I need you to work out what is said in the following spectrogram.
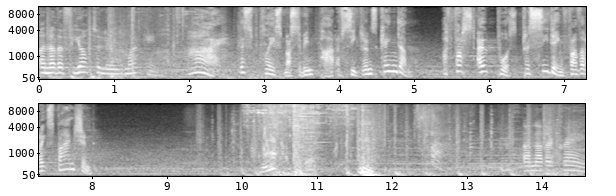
Another Fjotalund marking. Aye, this place must have been part of Sigrun's kingdom. A first outpost preceding further expansion. Hmm? Another crane.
